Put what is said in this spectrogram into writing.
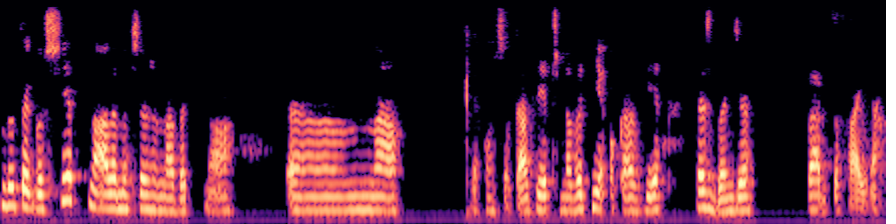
Do tego świetna, ale myślę, że nawet na, e, na jakąś okazję, czy nawet nie okazję, też będzie bardzo fajna.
